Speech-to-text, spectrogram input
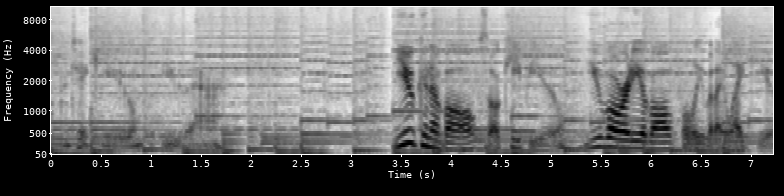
I'm take you and put you there. You can evolve, so I'll keep you. You've already evolved fully, but I like you.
